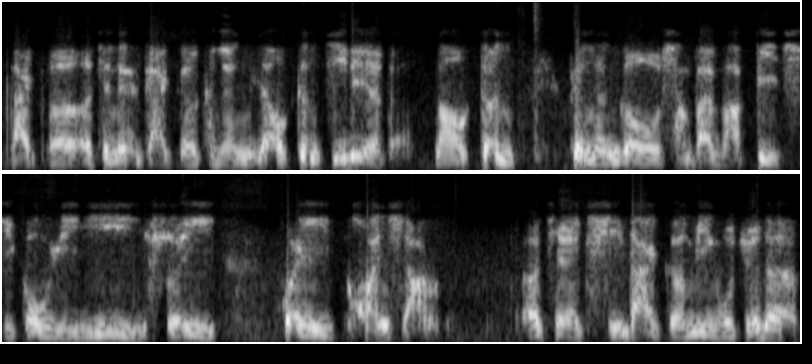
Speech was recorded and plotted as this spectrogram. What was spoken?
改革，而且那个改革可能要更激烈的，然后更更能够想办法毕其功于一役，所以会幻想，而且期待革命。我觉得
